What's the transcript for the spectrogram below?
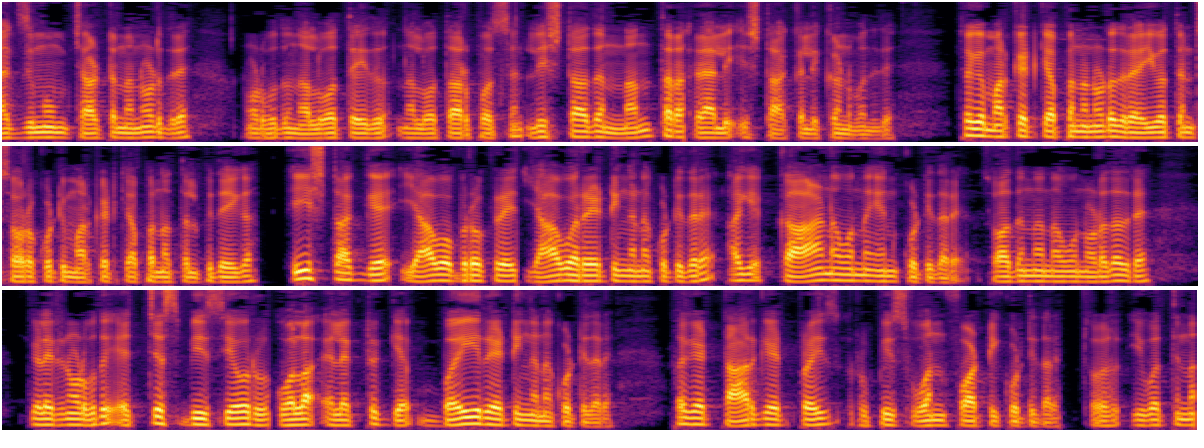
ಮ್ಯಾಕ್ಸಿಮಮ್ ಚಾರ್ಟ್ ಅನ್ನ ನೋಡಿದ್ರೆ ನೋಡಬಹುದು ನಲವತ್ತೈದು, ನಲವತ್ತಾರು ಪರ್ಸೆಂಟ್ ಲಿಸ್ಟ್ ಆದ ನಂತರ ರ್ಯಾಲಿ ಈ ಸ್ಟಾಕ್ ಅಲ್ಲಿ ಕಂಡು ಬಂದಿದೆ. ಹಾಗೆ ಮಾರ್ಕೆಟ್ ಕ್ಯಾಪ್ ಅನ್ನು ನೋಡಿದ್ರೆ ಐವತ್ತೆಂಟು ಸಾವಿರ ಕೋಟಿ ಮಾರ್ಕೆಟ್ ಕ್ಯಾಪ್ ಅನ್ನು ತಲುಪಿದೆ ಈಗ. ಈ ಸ್ಟಾಕ್ಗೆ ಯಾವ ಬ್ರೋಕರೇಜ್ ಯಾವ ರೇಟಿಂಗ್ ಅನ್ನು ಕೊಟ್ಟಿದ್ದಾರೆ, ಹಾಗೆ ಕಾರಣವನ್ನ ಏನು ಕೊಟ್ಟಿದ್ದಾರೆ. ಸೊ ಅದನ್ನ ನಾವು ನೋಡೋದಾದ್ರೆ, ಗೆಳೆಯರಿ ನೋಡಬಹುದು ಎಚ್ ಎಸ್ ಬಿ ಸಿ ಅವರು ಓಲಾ ಎಲೆಕ್ಟ್ರಿಕ್ಗೆ ಬೈ ರೇಟಿಂಗ್ ಅನ್ನು ಕೊಟ್ಟಿದ್ದಾರೆ. ಹಾಗೆ target price rupees one forty ಕೊಟ್ಟಿದ್ದಾರೆ. ಸೊ ಇವತ್ತಿನ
